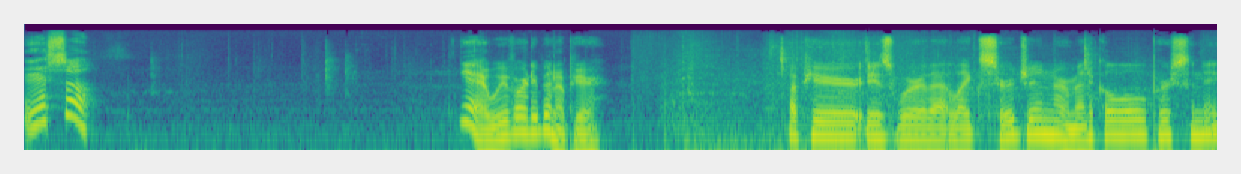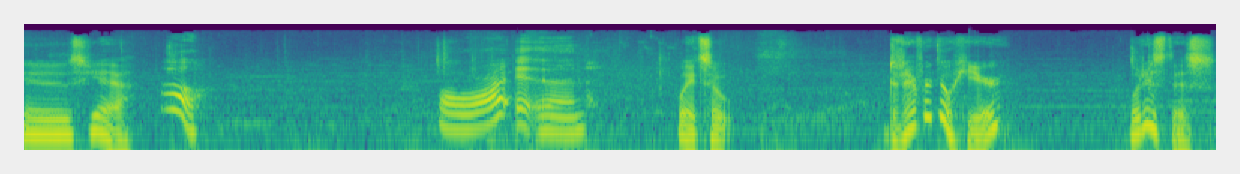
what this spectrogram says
I guess so. Yeah, we've already been up here. Up here is where that, like, surgeon or medical person is. Yeah. Oh. Alright then. Wait, so. Did I ever go here? What is this?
